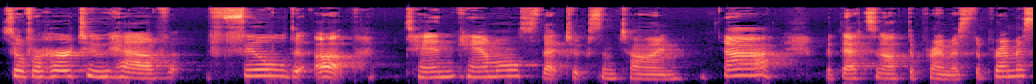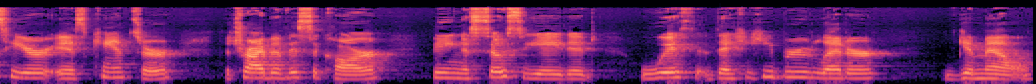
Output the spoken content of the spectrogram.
So for her to have filled up 10 camels, that took some time. Ah, but that's not the premise. The premise here is Cancer, the tribe of Issachar, being associated with the Hebrew letter Gimel,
